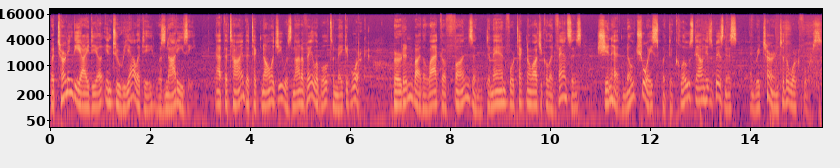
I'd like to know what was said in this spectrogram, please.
But turning the idea into reality was not easy. At the time, the technology was not available to make it work. Burdened by the lack of funds and demand for technological advances, Shin had no choice but to close down his business and return to the workforce.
